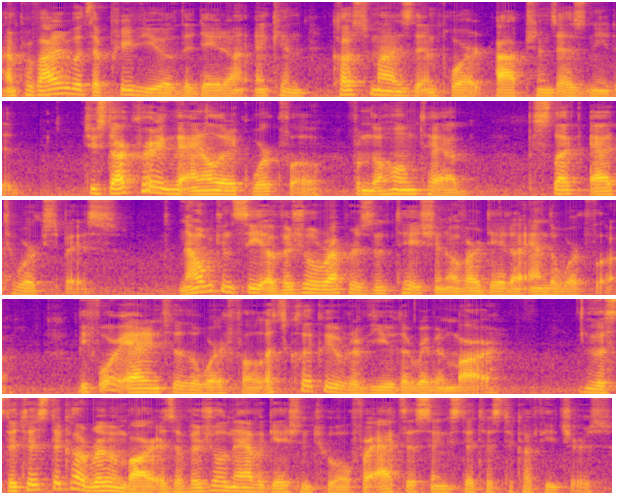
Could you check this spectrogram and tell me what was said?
I'm provided with a preview of the data and can customize the import options as needed. To start creating the analytic workflow, from the Home tab, select Add to Workspace. Now we can see a visual representation of our data and the workflow. Before adding to the workflow, let's quickly review the ribbon bar. The Statistica ribbon bar is a visual navigation tool for accessing Statistica features.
